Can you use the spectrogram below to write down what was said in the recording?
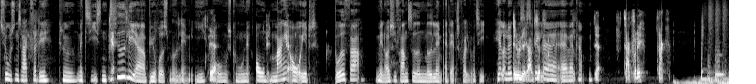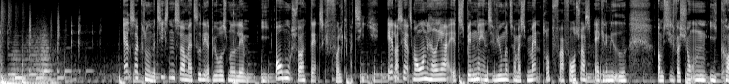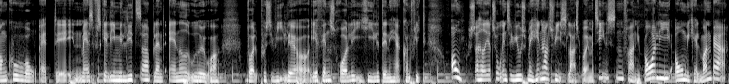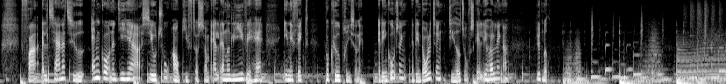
Tusind tak for det, Knud Mathisen, ja. tidligere byrådsmedlem i ja. Aarhus Kommune, og mange år et, både før, men også i fremtiden medlem af Dansk Folkeparti. Held og lykke med sidste del af, af valgkampen. Ja, tak for det. Tak. Altså Knud Mathisen, som er tidligere byrådsmedlem i Aarhus for Dansk Folkeparti. Ellers her til morgen havde jeg et spændende interview med Thomas Mandrup fra Forsvarsakademiet om situationen i Kongo, hvor at øh, en masse forskellige militser blandt andet udøver vold på civile og FN's rolle i hele denne her konflikt. Og så havde jeg to interviews med henholdsvis Lars Bøge Martinsen fra Nye Borgerlige og Michael Monberg fra Alternativet angående de her CO2-afgifter, som alt andet lige vil have en effekt på kødpriserne. Er det en god ting? Er det en dårlig ting? De havde to forskellige holdninger. Lyt med.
